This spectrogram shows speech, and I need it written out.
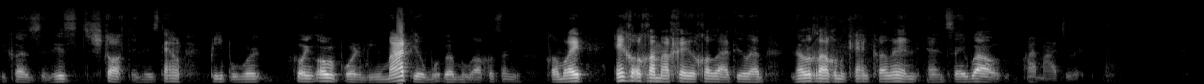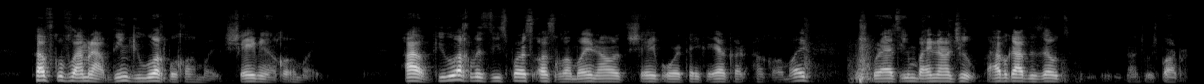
because in his shtot in his town people were going overboard and being matir with melachos and chamayit. Ein chacham acher yachol atilam. Another chacham can't come in and say, well, I'm matir it. Lamrav, din giluach moed, shaving on chol moed. Av, giluach was these first us chol moed, now to shave or take a haircut on chol whereas even by non-Jew. Avagav the zot, non-Jewish barber.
